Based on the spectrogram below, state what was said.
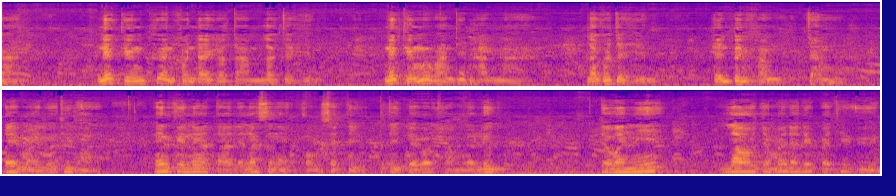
บ้าน นึกถึงเพื่อนคนใดก็ตามเราจะเห็น นึกถึงเมื่อวันที่ผ่านมา เราก็จะเห็น เห็นเป็นความจำได้หมายรู้ที่เรานั่นคือหน้าตาและลักษณะของสติ สติแปลว่าความระลึก แต่วันนี้ เราจะไม่ระลึกไปที่อื่น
